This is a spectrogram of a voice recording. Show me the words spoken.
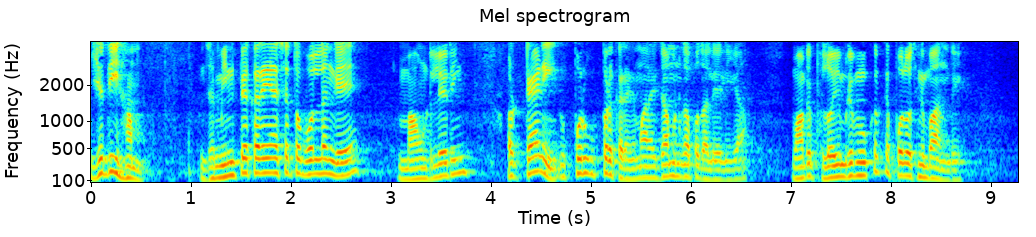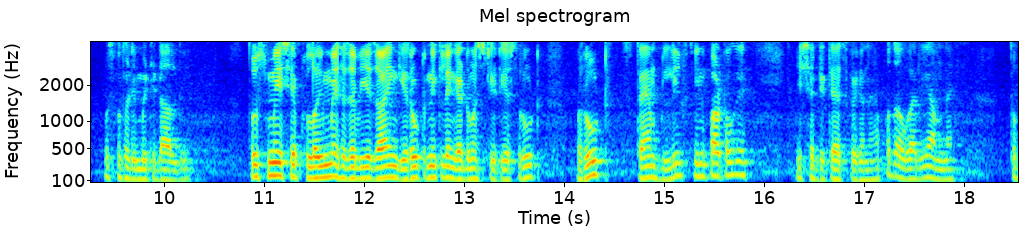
यदि हम ज़मीन पे करें ऐसे तो बोल लेंगे माउंट लेयरिंग और टैनी ऊपर ऊपर करें। मान जामुन का पौधा ले लिया, वहाँ पे फ्लोइम रिमूव करके पोलोथिन बाँध दी। उसमें थोड़ी मिट्टी डाल दी। तो उसमें से फ्लोइम में से जब ये जाएँगे रूट निकलेंगे adventitious root root stem leaf तीन पार्ट हो गए इसे डिटैच करके नया पौधा उगा दिया हमने। तो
